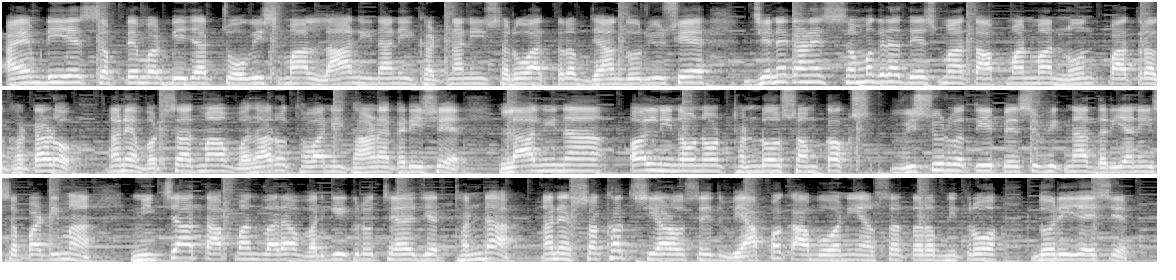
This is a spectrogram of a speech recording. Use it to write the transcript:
આઈએમડીએ સપ્ટેમ્બર બે હજાર ચોવીસમાં લા નીનાની ઘટનાની શરૂઆત તરફ ધ્યાન દોર્યું છે, જેને કારણે સમગ્ર દેશમાં તાપમાનમાં નોંધપાત્ર ઘટાડો અને વરસાદમાં વધારો થવાની ધારણા કરી છે. લા નીના, અલ નીનોનો ઠંડો સમકક્ષ વિષુવવતી પેસિફિકના દરિયાની સપાટીમાં નીચા તાપમાન દ્વારા વર્ગીકૃત થયેલ જે ઠંડા અને સખત શિયાળો સહિત વ્યાપક આબોહવાની અસર તરફ મિત્રો દોરી જાય છે.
